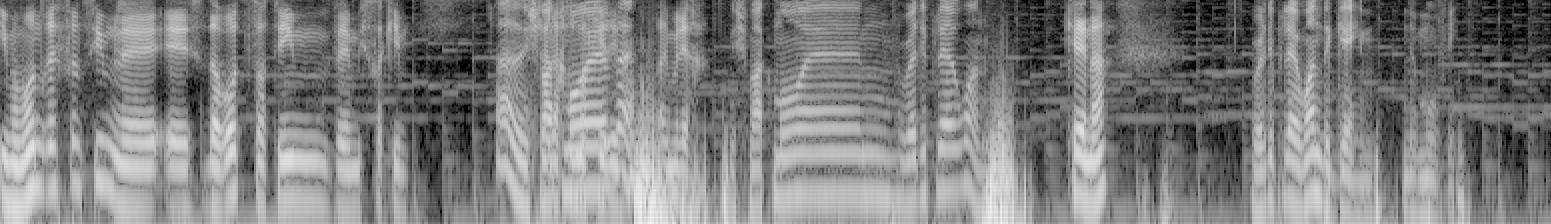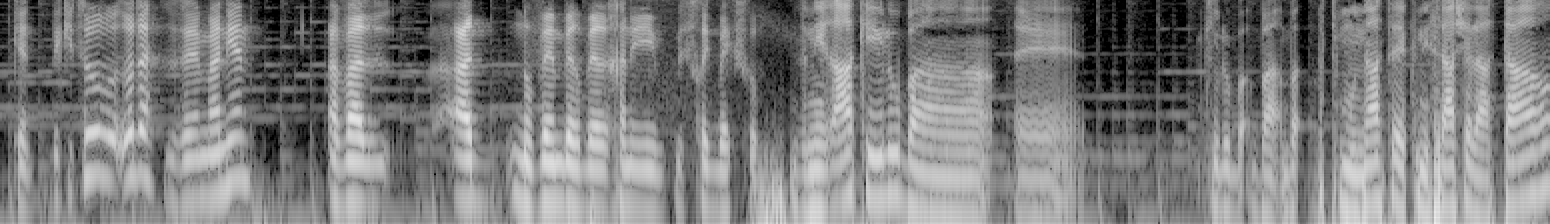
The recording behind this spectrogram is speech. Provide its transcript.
עם המון רפרנסים לסדרות, סרטים ומשחקים. אה, זה נשמע כמו אה, מכירים, זה, אני מניח. נשמע כמו אה, Ready Player One. כן, אה? Ready Player One the game, the movie. כן. בקיצור, לא יודע, זה מעניין, אבל עד נובמבר בערך אני משחק באקסקום. זה נראה כאילו ב... אה, כאילו ב- ב- ב- בתמונת אה, כניסה של האתר,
